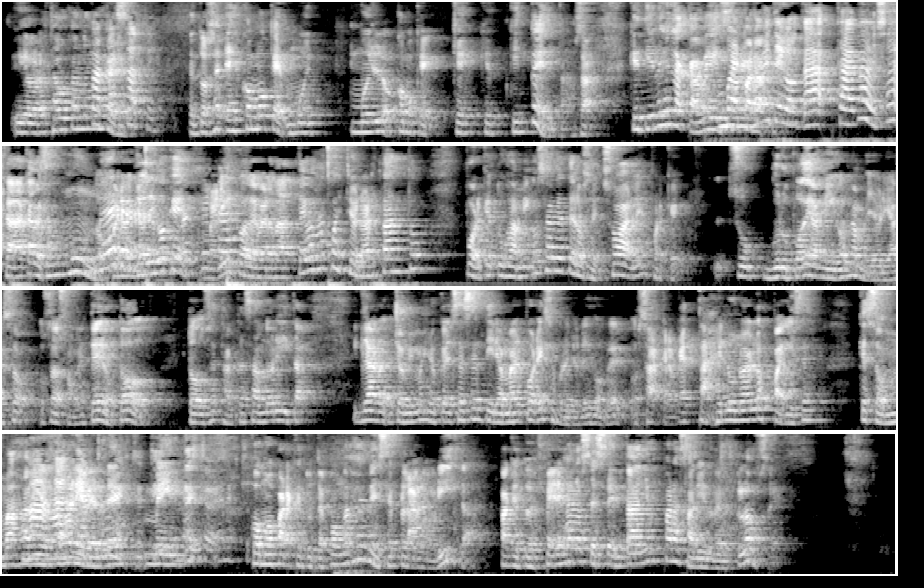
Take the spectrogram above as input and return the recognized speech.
Y ahora está buscando mujeres. casarte. Entonces es como que muy, muy, lo- como que, que, que, que intentas. O sea, que tienes en la cabeza Bueno, para. te digo, cada, cada cabeza. Cada cabeza es un mundo. Pero yo digo que, marico, de verdad te vas a cuestionar tanto porque tus amigos sean heterosexuales, porque su grupo de amigos, la mayoría son, o sea, son heteros, todos. Todos se están casando ahorita. Y claro, yo me imagino que él se sentiría mal por eso, pero yo le digo, o sea, creo que estás en uno de los países que son más, Más abiertos a abiertos nivel de en mente. Como para que tú te pongas en ese plan ahorita, para que tú esperes a los 60 años para salir del closet.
